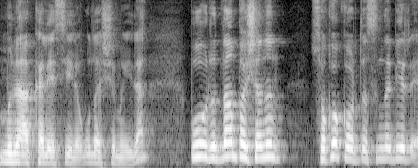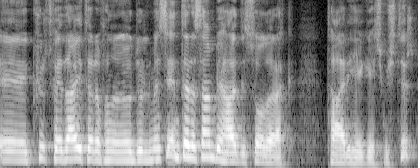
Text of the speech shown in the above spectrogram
münakalesiyle, ulaşımıyla. Bu Rıdvan Paşa'nın sokak ortasında bir e, Kürt fedai tarafından öldürülmesi enteresan bir hadise olarak tarihe geçmiştir.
